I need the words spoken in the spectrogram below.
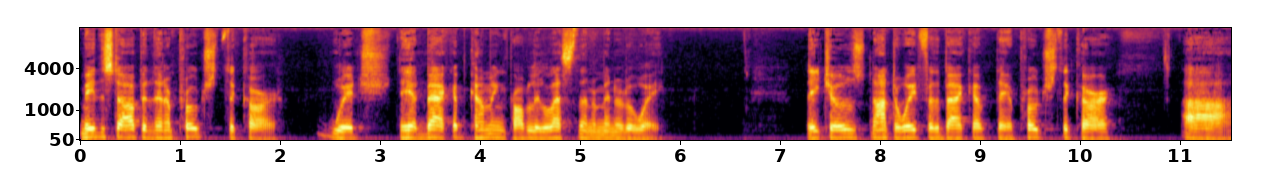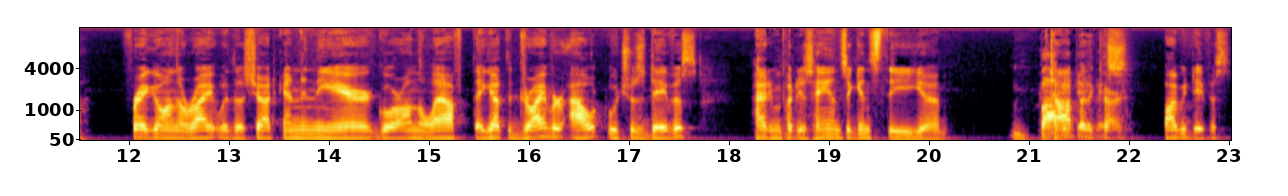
made the stop and then approached the car, which they had backup coming probably less than a minute away. They chose not to wait for the backup. They approached the car. Uh, Frago on the right with a shotgun in the air, Gore on the left. They got the driver out, which was Davis, had him put his hands against the uh, top of the car. Bobby Davis.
